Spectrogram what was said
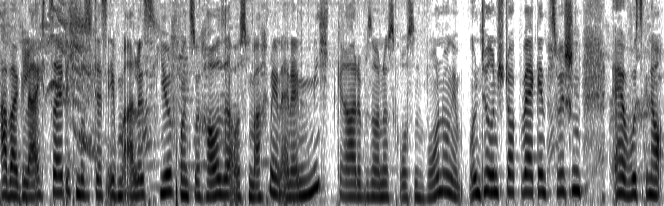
Aber gleichzeitig muss ich das eben alles hier von zu Hause aus machen, in einer nicht gerade besonders großen Wohnung im unteren Stockwerk inzwischen, äh, wo es genau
